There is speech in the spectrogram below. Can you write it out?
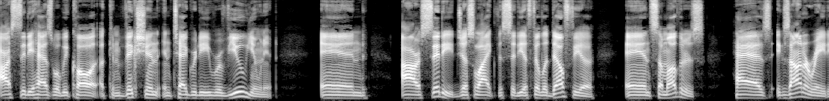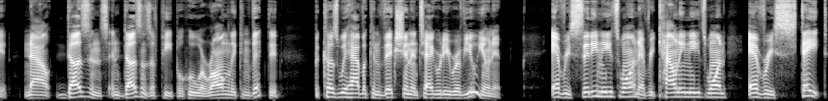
Our city has what we call a conviction integrity review unit. And our city, just like the city of Philadelphia and some others, has exonerated now dozens and dozens of people who were wrongly convicted because we have a conviction integrity review unit. Every city needs one, every county needs one, every state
